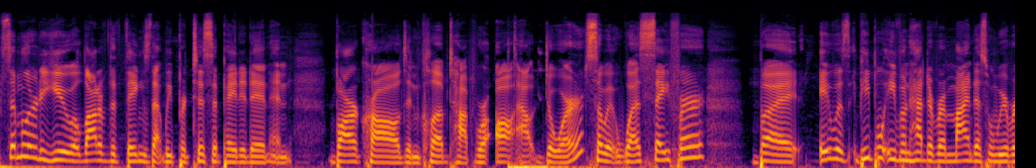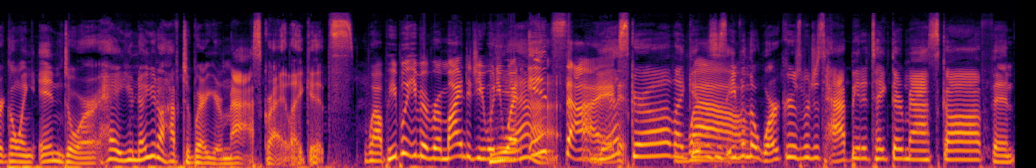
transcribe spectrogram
similar to you, a lot of the things that we participated in and bar crawled and club topped were all outdoor, so it was safer. But it was people even had to remind us when we were going indoor. Hey, you know you don't have to wear your mask, right? Like it's Wow, people even reminded you when you went inside. Yes, girl. Like it was just, even the workers were just happy to take their mask off, and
